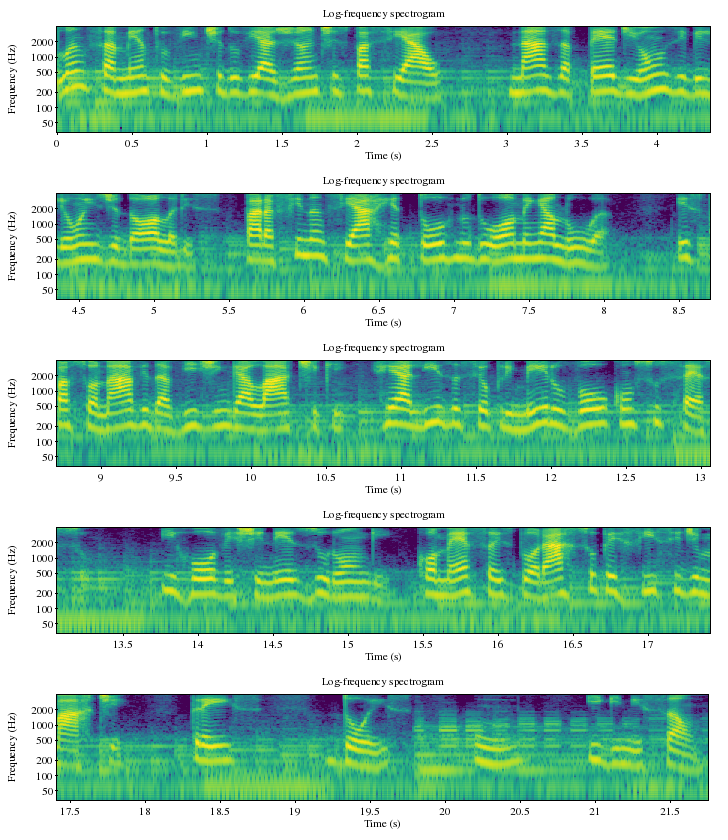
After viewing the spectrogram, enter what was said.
Lançamento 20 do viajante espacial. NASA pede 11 bilhões de dólares para financiar retorno do homem à Lua. Espaçonave da Virgin Galactic realiza seu primeiro voo com sucesso. E rover chinês Zhurong começa a explorar superfície de Marte. 3, 2, 1, ignição.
